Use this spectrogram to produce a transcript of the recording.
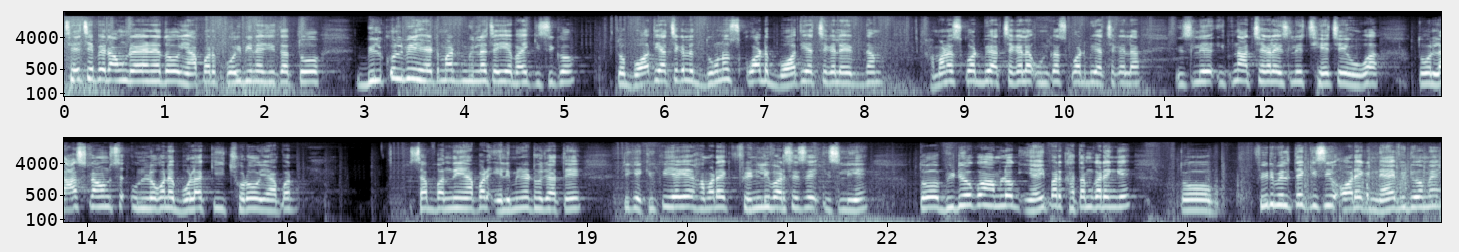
छः छः पे राउंड रहने दो, यहाँ पर कोई भी नहीं जीता। तो बिल्कुल भी हेडमार्ट मिलना चाहिए भाई किसी को। तो बहुत ही अच्छे खेले, दोनों स्क्वाड बहुत ही अच्छे खेले एकदम। हमारा स्क्वाड भी अच्छा खेला, उनका स्क्वाड भी अच्छा खेला, इसलिए इतना अच्छा खेला, इसलिए छः छः हुआ। तो लास्ट राउंड से उन लोगों ने बोला कि छोड़ो यहाँ पर। सब बंदे यहाँ पर एलिमिनेट हो जाते, ठीक है? क्योंकि ये हमारा एक फ्रेंडली वर्सेस है इसलिए। तो वीडियो को हम लोग यहीं पर ख़त्म करेंगे। तो फिर मिलते किसी और एक नए वीडियो में।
